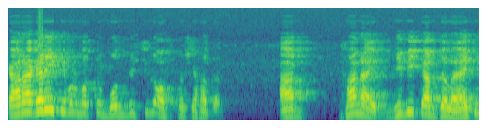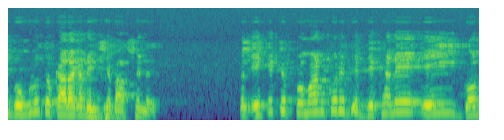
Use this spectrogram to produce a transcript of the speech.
কারাগারেই কেবলমাত্র বন্দী ছিল অষ্টাশি হাজার। আর থানায়, ডিবি কার্যালয় আই থিঙ্ক ওগুলো তো কারাগারে হিসেবে আসে নাই। তাহলে এটা একটা প্রমাণ করে যে যেখানে এই গণ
